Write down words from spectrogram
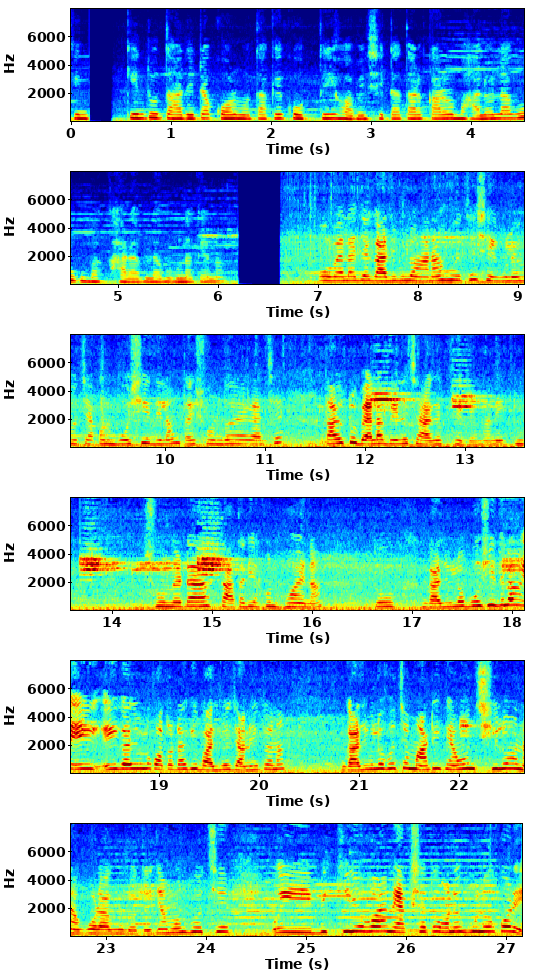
কিন্তু কিন্তু তার এটা কর্ম, তাকে করতেই হবে। সেটা তার কারোর ভালো লাগুক বা খারাপ লাগুক না কেন। ওবেলা যে গাছগুলো আনা হয়েছে, সেগুলো হচ্ছে এখন বসিয়ে দিলাম, তাই সন্ধ্যা হয়ে গেছে। তাও একটু বেলা বেড়েছে আগের থেকে মানে একটু সন্ধ্যাটা তাড়াতাড়ি এখন হয় না। তো গাছগুলো বসিয়ে দিলাম। এই এই গাছগুলো কতটা কি বাজবে জানি তো না। গাছগুলো হচ্ছে মাটি তেমন ছিল না গোড়াগুলোতে। যেমন হচ্ছে ওই বিক্রি হয় না, একসাথে অনেকগুলো করে।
